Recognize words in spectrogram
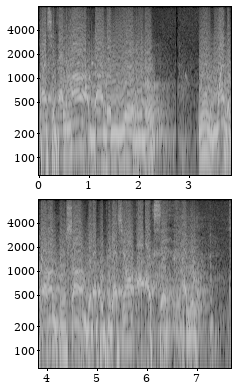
principalement dans les milieux ruraux où moins de 40% de la population a accès à l'eau.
